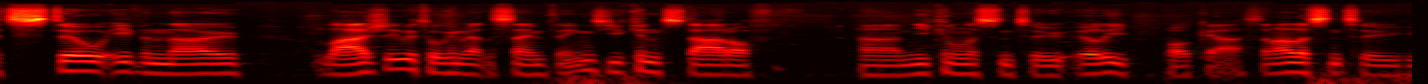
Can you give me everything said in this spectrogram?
It's still even though largely we're talking about the same things. You can start off. Um, you can listen to early podcasts, and I listen to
